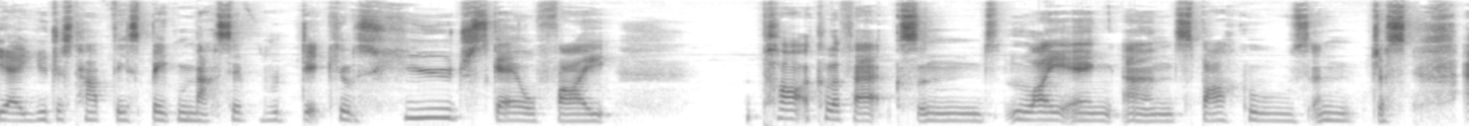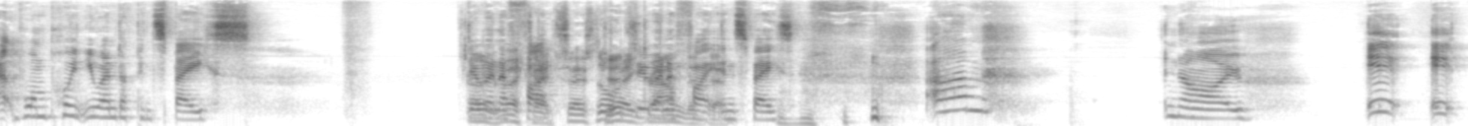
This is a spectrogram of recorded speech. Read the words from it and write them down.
yeah, you just have this big, massive, ridiculous, huge scale fight. Particle effects and lighting and sparkles and just at one point you end up in space. Doing Oh, a okay, fight. so it's not doing a fight then. in space. Um no. It it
